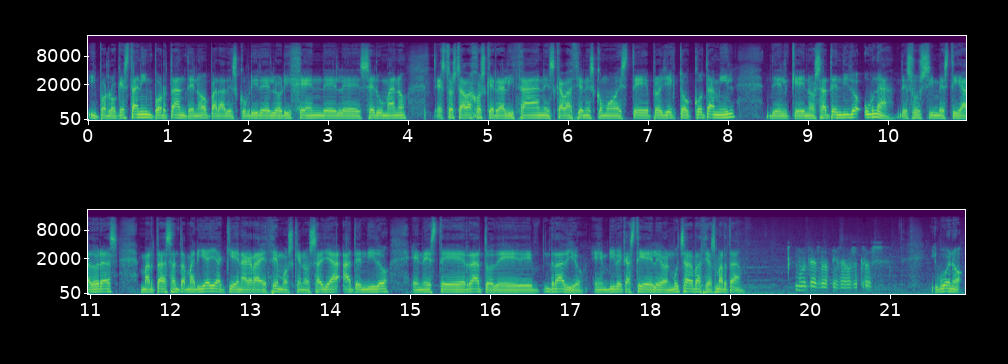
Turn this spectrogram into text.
y por lo que es tan importante ¿no? para descubrir el origen del eh, ser humano, estos trabajos que realizan excavaciones como este proyecto Cotamil, del que nos ha atendido una de sus investigadoras, Marta Santamaría, y a quien agradecemos que nos haya haya atendido en este rato de radio en Vive Castilla y León. Muchas gracias, Marta. Muchas gracias a vosotros. Y bueno,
